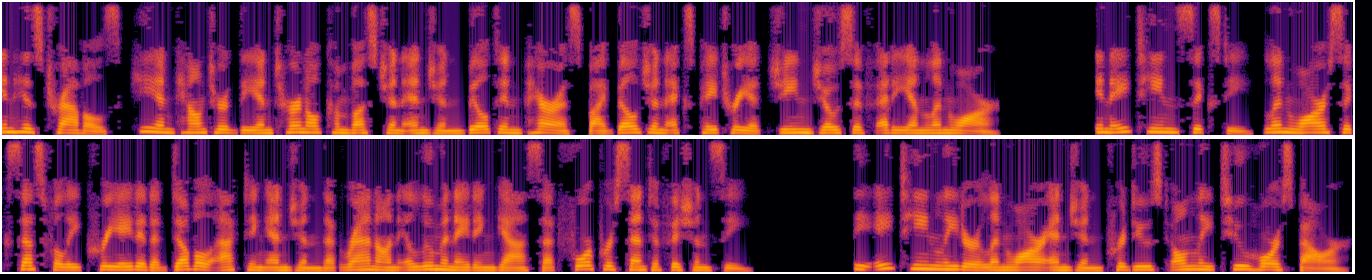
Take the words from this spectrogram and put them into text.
In his travels, he encountered the internal combustion engine built in Paris by Belgian expatriate Jean-Joseph Étienne Lenoir. In 1860, Lenoir successfully created a double-acting engine that ran on illuminating gas at 4% efficiency. The 18-liter Lenoir engine produced only 2 horsepower.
